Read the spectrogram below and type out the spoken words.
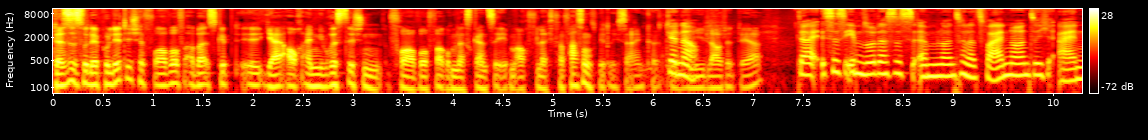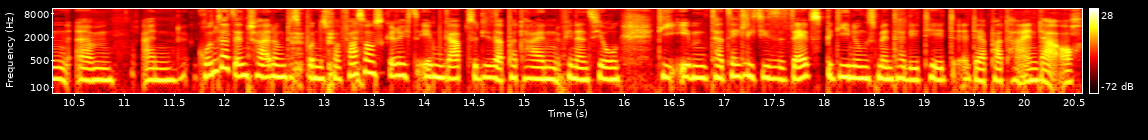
Das ist so der politische Vorwurf, aber es gibt äh, ja auch einen juristischen Vorwurf, warum das Ganze eben auch vielleicht verfassungswidrig sein könnte. Genau. Wie lautet der? Da ist es eben so, dass es ähm, 1992 ein, ähm, eine Grundsatzentscheidung des Bundesverfassungsgerichts eben gab zu dieser Parteienfinanzierung, die eben tatsächlich diese Selbstbedienungsmentalität der Parteien da auch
